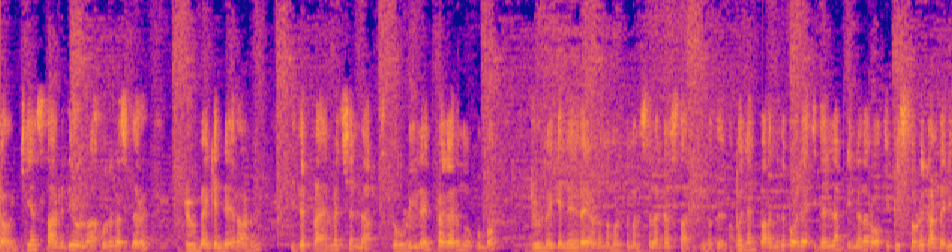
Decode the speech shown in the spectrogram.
ജോയിൻ ചെയ്യാൻ സാധ്യതയുള്ള ഒരു റെസ്ലർ ഡ്രൂ മാക്കിന്റെയർ ആണ്. ഇത് പ്ലാൻ വെച്ചല്ല സ്റ്റോറി ലൈൻ പ്രകാരം നോക്കുമ്പോൾ ഡ്രൂ മാക്കിന്റെയറെയാണ് നമ്മൾക്ക് മനസ്സിലാക്കാൻ സാധിക്കുന്നത്. അപ്പോൾ ഞാൻ പറഞ്ഞതുപോലെ ഇതെല്ലാം ഇന്നലെ റോ എപ്പിസോഡ് കണ്ടതിന്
